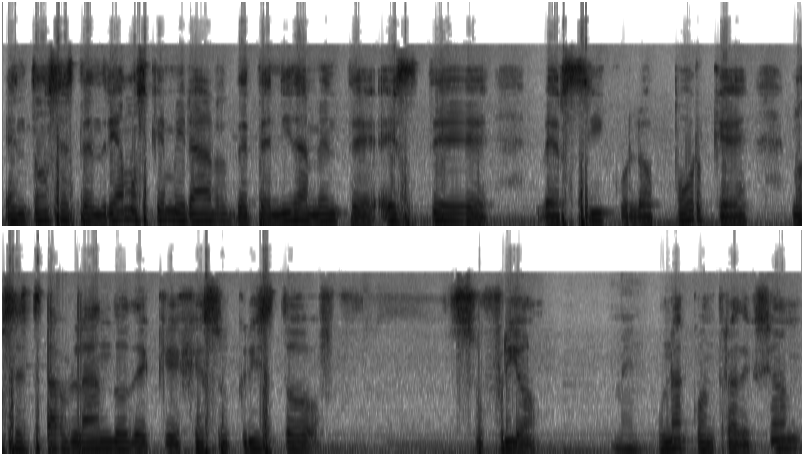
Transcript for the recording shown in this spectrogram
entonces tendríamos que mirar detenidamente este versículo porque nos está hablando de que Jesucristo sufrió Amén. una contradicción.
